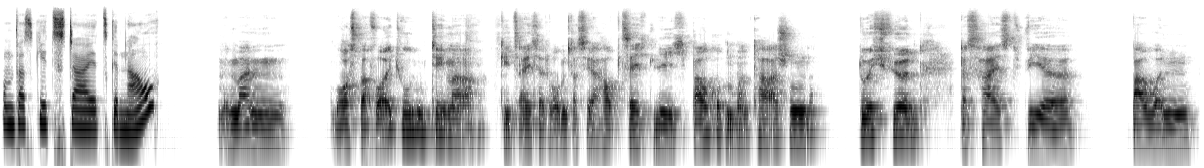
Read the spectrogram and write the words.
Um was geht es da jetzt genau? In meinem Rosbach-Voitun-Thema geht es eigentlich darum, dass wir hauptsächlich Baugruppenmontagen durchführen. Das heißt, wir bauen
